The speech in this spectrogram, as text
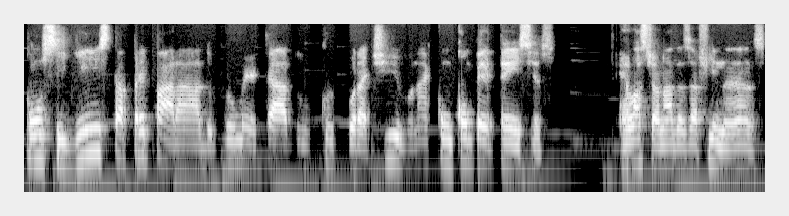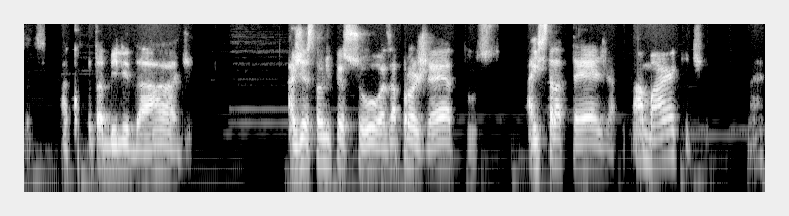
conseguir estar preparado para o mercado corporativo, né, com competências relacionadas a finanças, a contabilidade, a gestão de pessoas, a projetos, a estratégia, a marketing. Né?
